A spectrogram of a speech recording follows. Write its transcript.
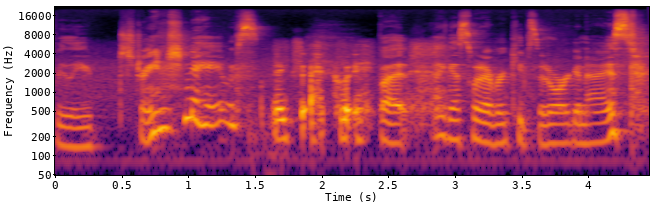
really strange names. Exactly. But I guess whatever keeps it organized.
